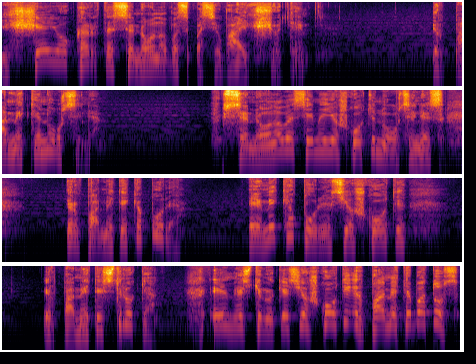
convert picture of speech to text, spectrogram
Išėjo kartą Semionovas pasivaikščioti ir pametė nosinę. Semionovas ėmė ieškoti nosinės ir pametė kepurę. Ėmė kepurės ieškoti ir pametė striukę. Ėmė striukės ieškoti ir pametė batus.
